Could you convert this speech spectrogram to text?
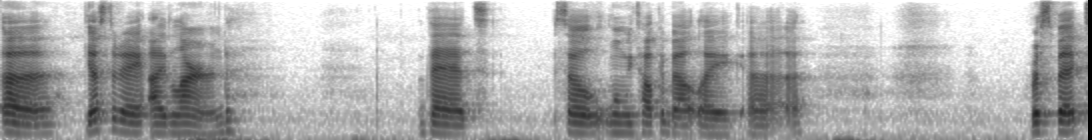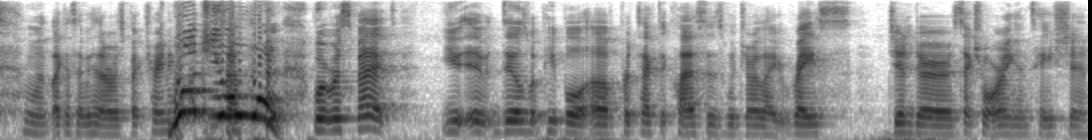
uh, yesterday I learned that. So when we talk about like uh, respect, when like I said, we had our respect training. What you So- want? with respect, you it deals with people of protected classes, which are like race, gender, sexual orientation,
